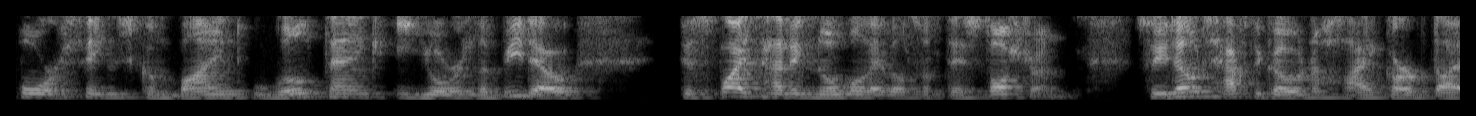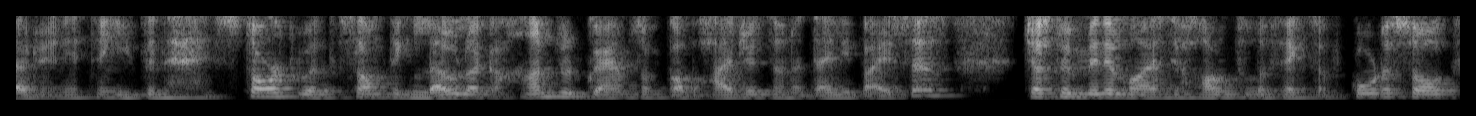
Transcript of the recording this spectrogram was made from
four things combined will tank your libido despite having normal levels of testosterone. So you don't have to go on a high carb diet or anything. You can start with something low, like 100 grams of carbohydrates on a daily basis, just to minimize the harmful effects of cortisol,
